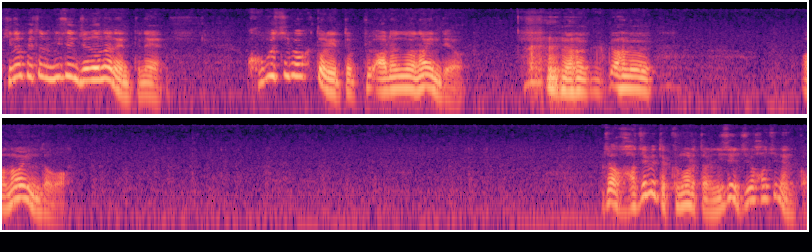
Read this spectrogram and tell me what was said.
ひなフェスの2017年ってね、拳ファクトリーってあれはないんだよ。なんかあの、あ、ないんだわ。じゃあ初めて組まれたの2018年か。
